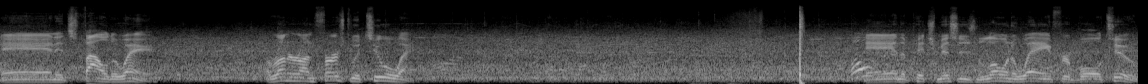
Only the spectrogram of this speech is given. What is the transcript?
And it's fouled away. A runner on first with two away. And the pitch misses low and away for ball two.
